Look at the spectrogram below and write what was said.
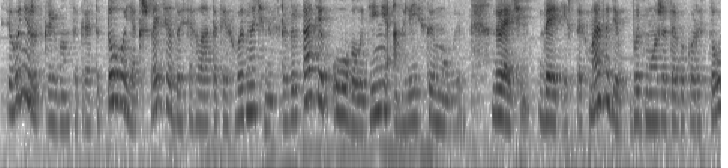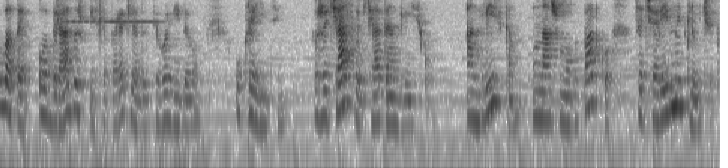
Сьогодні розкрию вам секрети того, як Швеція досягла таких визначних результатів у володінні англійською мовою. До речі, деякі з цих методів ви зможете використовувати одразу ж після перегляду цього відео. Українці, вже час вивчати англійську. Англійська у нашому випадку це чарівний ключик,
